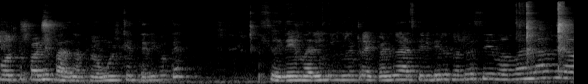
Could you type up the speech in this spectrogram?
போட்டு பண்ணி பாருங்க அப்புறம் உங்களுக்கே தெரியும் ஓகே ஸோ இதே மாதிரி நீங்களும் ட்ரை பண்ணுங்க. அடுத்த வீடியோவில் பார்க்கலாம். சரி பாபா லவ் யூ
